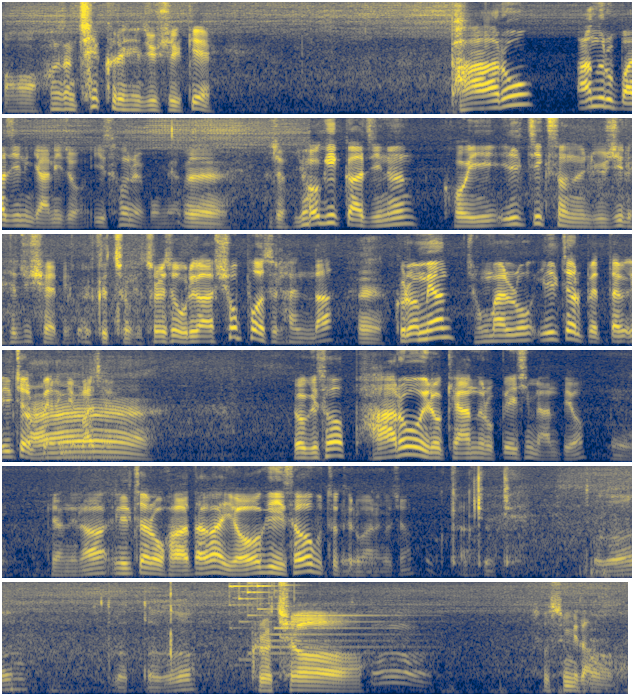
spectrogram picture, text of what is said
어, 항상 체크를 해 주실 게 바로 안으로 빠지는 게 아니죠. 이 선을 보면. 네. 그죠. 여기까지는 거의 일직선을 유지를 해 주셔야 돼요. 그쵸, 그쵸. 그래서 우리가 쇼퍼트를 한다? 네. 그러면 정말로 일자로 뺐다가 일자로 빼는 게 맞아요. 여기서 바로 이렇게 안으로 빼시면 안 돼요. 응. 그게 아니라 일자로 가다가 여기서부터 들어가는 거죠. 오케이, 오케이, 오케이. 들어가, 들었다가. 그렇죠. 좋습니다. 어.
